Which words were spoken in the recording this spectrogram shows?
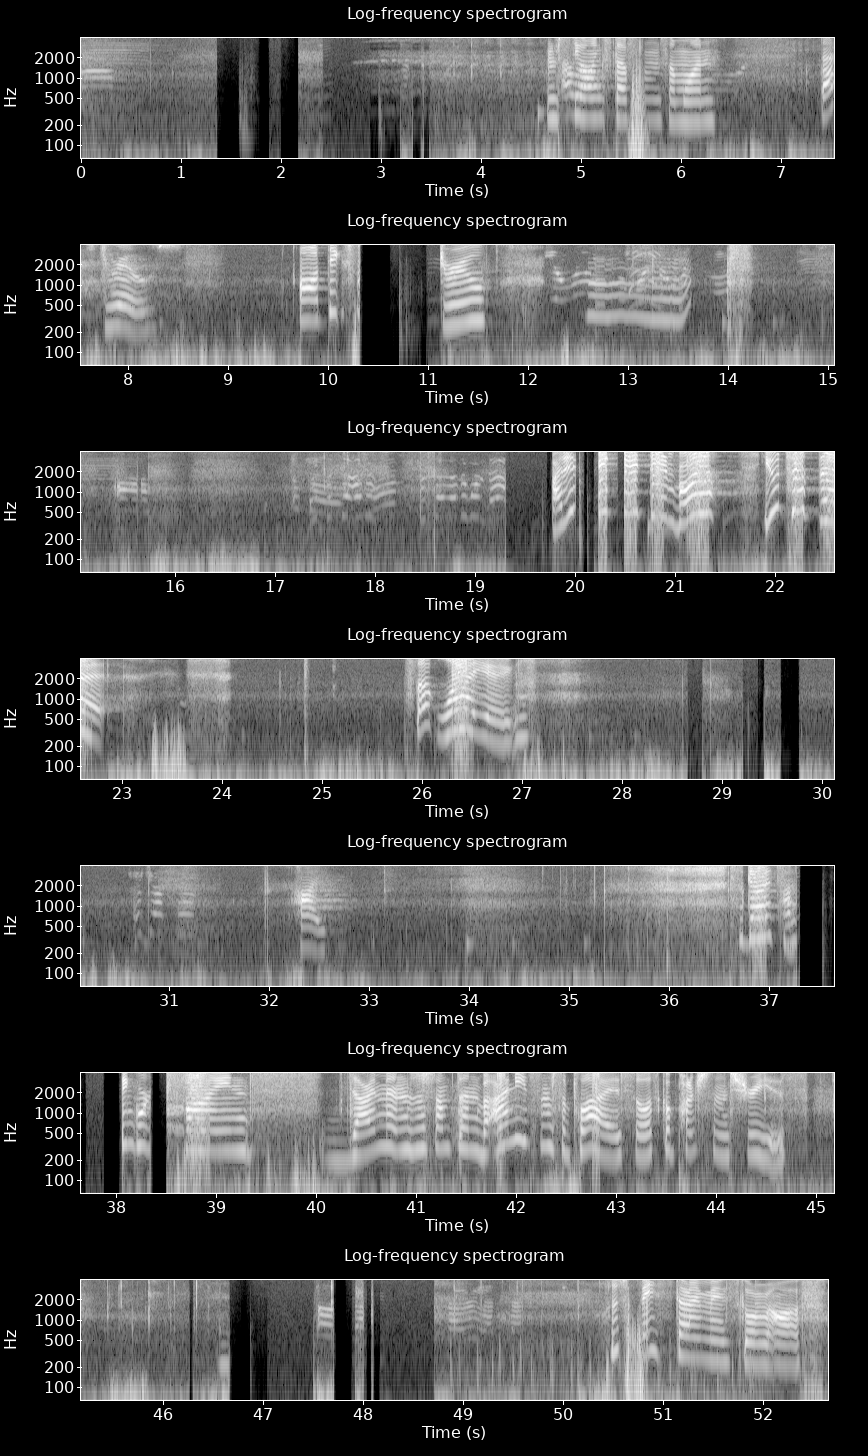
I'm stealing stuff from someone. That's Drew's. Oh, thanks for Drew. Yo, Lou, Mm. okay, put the other, put that other one back. I didn't take thing, bro. You took that. Stop lying. Hey, Jackson. Hi. So guys, I think we're gonna find diamonds or something, but I need some supplies, so let's go punch some trees. Sorry, I forgot. Whose FaceTime is going off?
